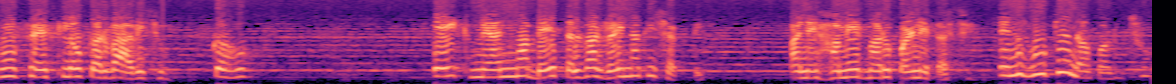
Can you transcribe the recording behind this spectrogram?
હું ફેસલો કરવા આવી છું. કહો. એક મ્યાનમાં બે તલવાર રહી નથી શકતી. અને હમીર મારો પરણેતર છે. એનું હું ક્યાં ના પાડું છું?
